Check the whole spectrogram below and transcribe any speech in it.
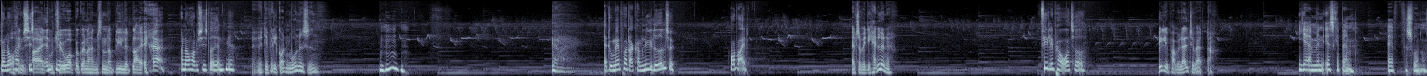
Hvornår og har han, du sidst været i at du tøver, begynder han sådan at blive lidt bleg. Ja. Hvornår har du sidst været i Endmir? Øh, Det er vel godt en måned siden. Er du med på, at der kom ny ledelse? Kortvejt. Altså ved de handlende. Philip har overtaget. Philip har vel altid været der. Ja, men Eskaban er forsvundet.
